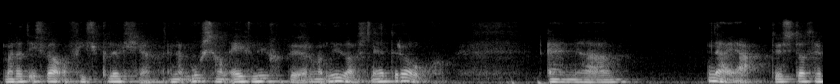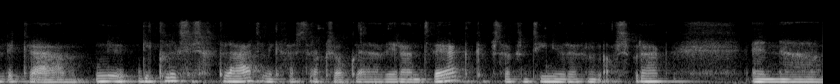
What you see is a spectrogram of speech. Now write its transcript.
ehm maar dat is wel een vies klusje. En dat moest dan even nu gebeuren, want nu was het net droog. En uh, nou ja, dus dat heb ik uh, nu. Die klus is geklaard en ik ga straks ook uh, weer aan het werk. Ik heb straks om tien uur even een afspraak. En, ehm,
